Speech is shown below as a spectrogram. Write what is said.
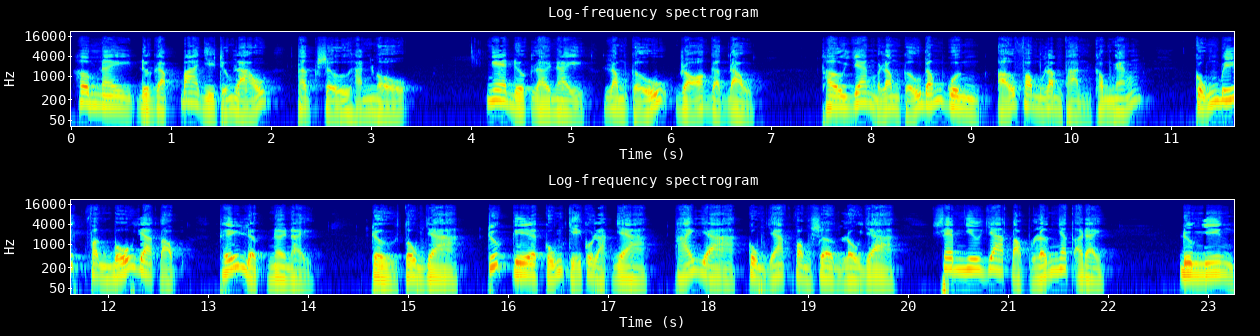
Hôm nay được gặp ba vị trưởng lão, thật sự hạnh ngộ. Nghe được lời này, Long Cửu rõ gật đầu. Thời gian mà Long Cửu đóng quân ở Phong Lâm Thành không ngắn, cũng biết phân bố gia tộc, thế lực nơi này. Trừ tôn gia, trước kia cũng chỉ có Lạc Gia, Thái Gia cùng Giác Phong Sơn Lô Gia, xem như gia tộc lớn nhất ở đây. Đương nhiên,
